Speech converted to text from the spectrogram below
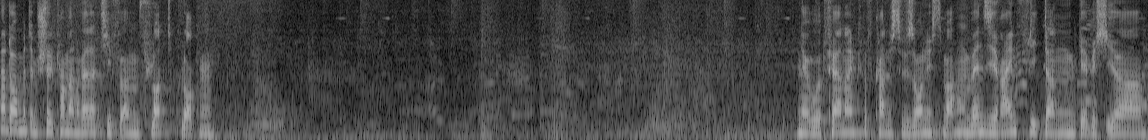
Ja doch, mit dem Schild kann man relativ ähm, flott blocken. Ja gut, Fernangriff kann ich sowieso nichts machen. Wenn sie reinfliegt, dann gebe ich ihr...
